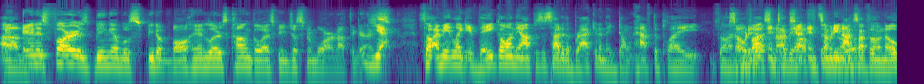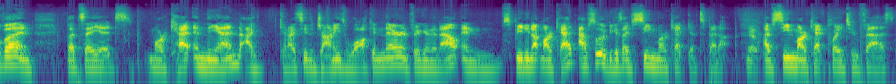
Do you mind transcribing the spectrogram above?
Um, And as far as being able to speed up ball handlers, Collin Gillespie and Justin Moore are not the guys. Yeah. So I mean, like if they go on the opposite side of the bracket and they don't have to play Villanova until the end, and somebody Villanova. knocks off Villanova, and let's say it's Marquette in the end, I can I see the Johnnies walking there and figuring it out and speeding up Marquette? Absolutely, because I've seen Marquette get sped up. Yeah. I've seen Marquette play too fast.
